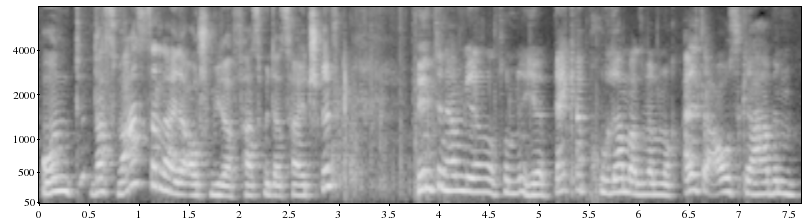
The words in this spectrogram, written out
Und das war es dann leider auch schon wieder fast mit der Zeitschrift. Hinten haben wir noch so ein Backup-Programm, also wir haben noch alte Ausgaben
